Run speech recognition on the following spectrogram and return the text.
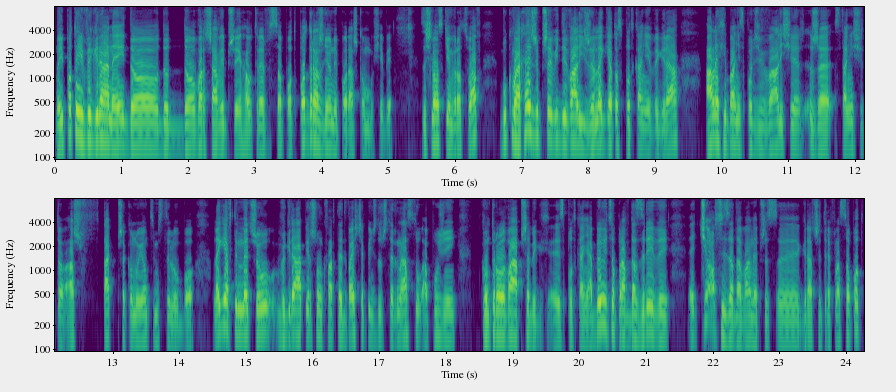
No i po tej wygranej do, do, do Warszawy przyjechał Tref Sopot, podrażniony porażką u siebie ze Śląskiem Wrocław. Bukmacherzy przewidywali, że Legia to spotkanie wygra, ale chyba nie spodziewali się, że stanie się to aż w tak przekonującym stylu, bo Legia w tym meczu wygrała pierwszą kwartę 25 do 14, a później kontrolowała przebieg e, spotkania. Były co prawda zrywy, e, ciosy zadawane przez e, graczy Trefla Sopot.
